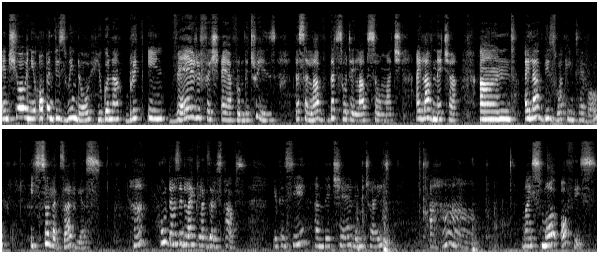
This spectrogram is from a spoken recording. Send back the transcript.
I'm sure when you open this window you're gonna breathe in very fresh air from the trees. That's i love that's what i love so much. I love nature. And i love this working table. It's so luxurious. Huh who doesn't like luxury stuffs? You can see and the chair let me try it. Aha. My small office.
